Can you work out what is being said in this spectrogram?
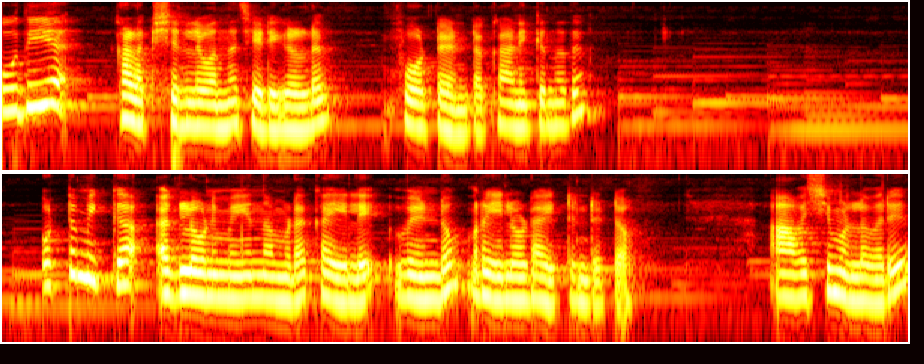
പുതിയ കളക്ഷനിൽ വന്ന ചെടികളുടെ ഫോട്ടോ കേട്ടോ കാണിക്കുന്നത്. ഒട്ടുമിക്ക അഗ്ലോണിമയും നമ്മുടെ കയ്യിൽ വീണ്ടും റീലോഡ് ആയിട്ടുണ്ട് കേട്ടോ ആവശ്യമുള്ളവർ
